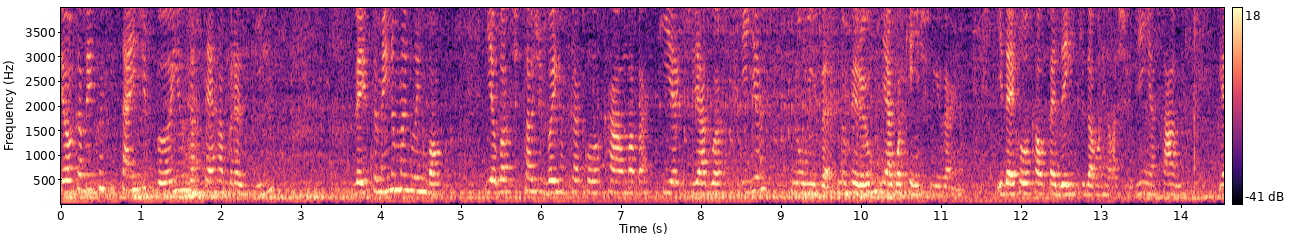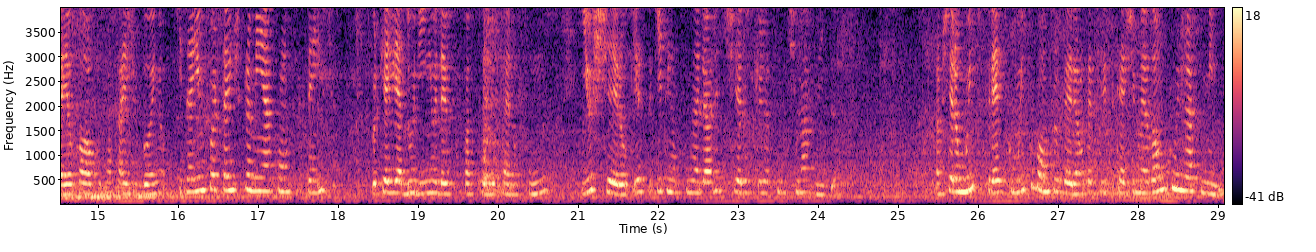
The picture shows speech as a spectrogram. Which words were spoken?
eu acabei com esses sais de banho da Terra Brasilis. Veio também numa Glambox. E eu gosto de sal de banho para colocar uma bacia de água fria no, inverno, no verão e água quente no inverno. E daí colocar o pé dentro e dar uma relaxadinha, sabe? E aí eu coloco com sais de banho. E daí o importante pra mim é a consistência porque ele é durinho e daí eu fico passando o pé no fundo. E o cheiro, e esse aqui tem um dos melhores cheiros que eu já senti na vida. É um cheiro muito fresco, muito bom pro verão, tá escrito que é de melão com jasmim.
